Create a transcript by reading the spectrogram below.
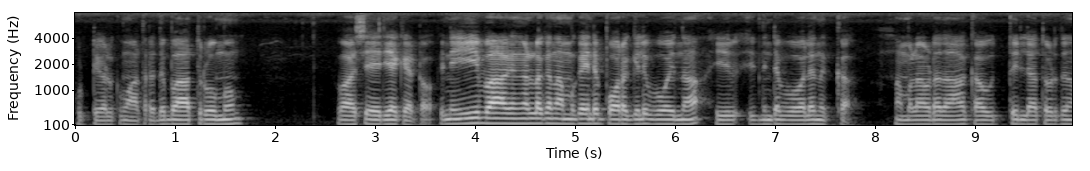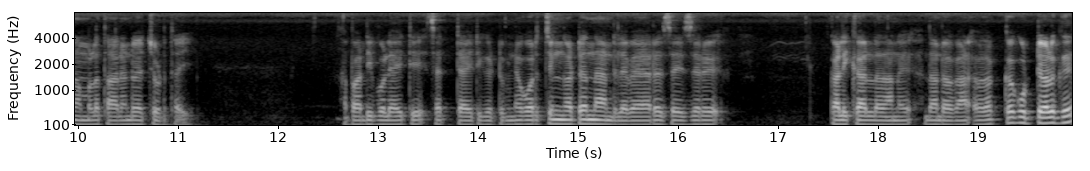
കുട്ടികൾക്ക് മാത്രം. ഇത് ബാത്റൂമും വാഷ് ഏരിയ കേട്ടോ പിന്നെ ഈ ഭാഗങ്ങളിലൊക്കെ നമുക്ക് അതിന്റെ പുറകിൽ പോയിന്ന ഈ ഇതിന്റെ പോലെ നിൽക്കാം നമ്മളവിടെ ആ കൗത്തില്ലാത്തടത്ത് നമ്മളെ താലണ്ട് വെച്ച് കൊടുത്തായി. അപ്പോൾ അടിപൊളിയായിട്ട് സെറ്റായിട്ട് കിട്ടും. പിന്നെ കുറച്ച് ഇങ്ങോട്ട് നിന്നാണ്ടില്ലേ വേറെ സൈസർ കളിക്കാനുള്ളതാണ്. ഇതാണ്ടോ അതൊക്കെ കുട്ടികൾക്ക്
